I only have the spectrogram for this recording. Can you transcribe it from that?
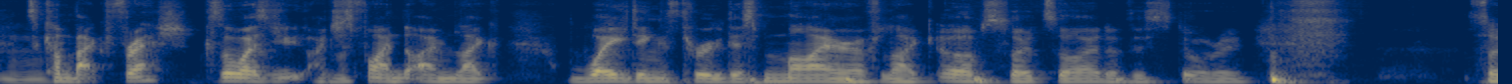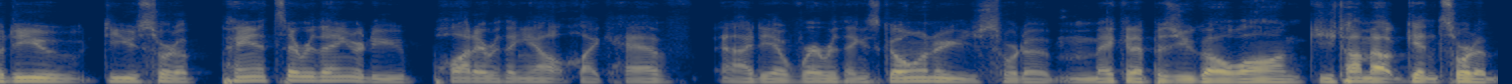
Mhm. to come back fresh. Because otherwise, you I just find that I'm like wading through this mire of like, oh, I'm so tired of this story. So do you do you sort of pants everything, or do you plot everything out? Like have an idea of where everything's going, or you sort of make it up as you go along? 'Cause you talking about getting sort of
